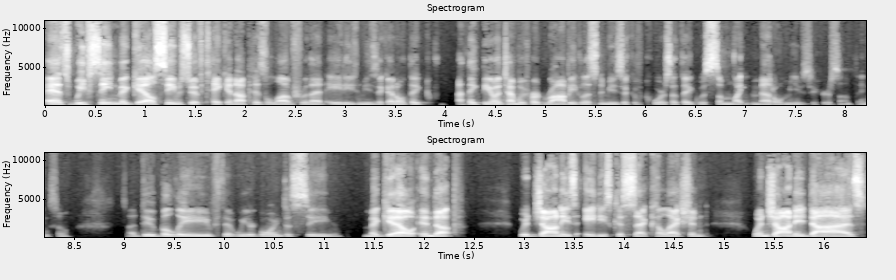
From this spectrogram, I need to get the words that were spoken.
as we've seen, Miguel seems to have taken up his love for that '80s music. I don't think. I think the only time we've heard Robbie listen to music, of course, I think was some like metal music or something. So I do believe that we are going to see Miguel end up with Johnny's 80s cassette collection when Johnny dies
